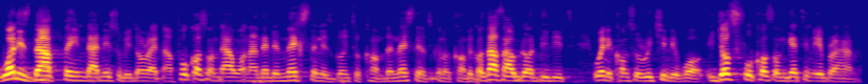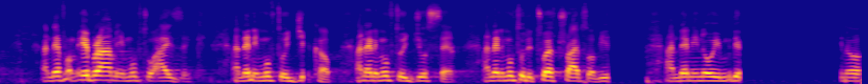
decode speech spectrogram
What is that thing that needs to be done right now? Focus on that one, and then the next thing is going to come. The next thing is going to come because that's how God did it when it comes to reaching the world. He just focused on getting Abraham. And then from Abraham, he moved to Isaac. And then he moved to Jacob. And then he moved to Joseph. And then he moved to the 12 tribes of Israel. And then, you know, he, you know,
